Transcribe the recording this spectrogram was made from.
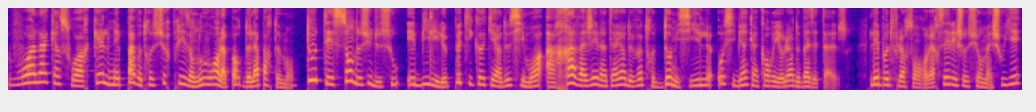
voilà qu'un soir, quelle n'est pas votre surprise en ouvrant la porte de l'appartement Tout est sans dessus dessous, et Billy, le petit coquère de 6 mois, a ravagé l'intérieur de votre domicile, aussi bien qu'un cambrioleur de bas étage. Les pots de fleurs sont renversés, les chaussures mâchouillées,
